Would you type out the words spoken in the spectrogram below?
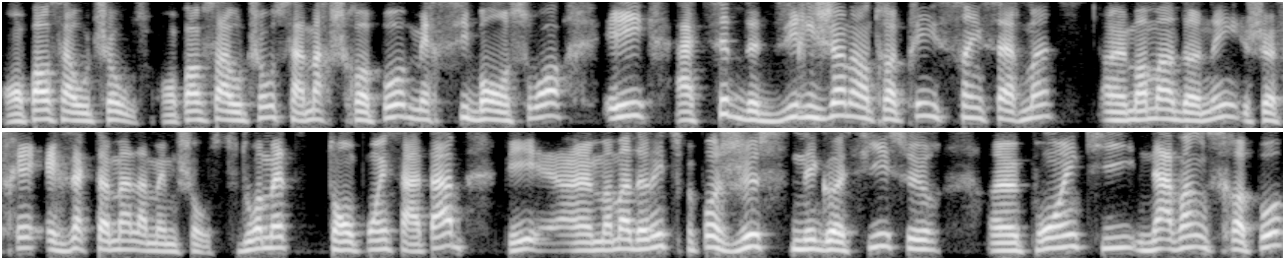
on passe à autre chose. On passe à autre chose, ça ne marchera pas. Merci, bonsoir. Et à titre de dirigeant d'entreprise, sincèrement, à un moment donné, je ferai exactement la même chose. Tu dois mettre ton point sur la table, puis à un moment donné, tu ne peux pas juste négocier sur un point qui n'avancera pas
